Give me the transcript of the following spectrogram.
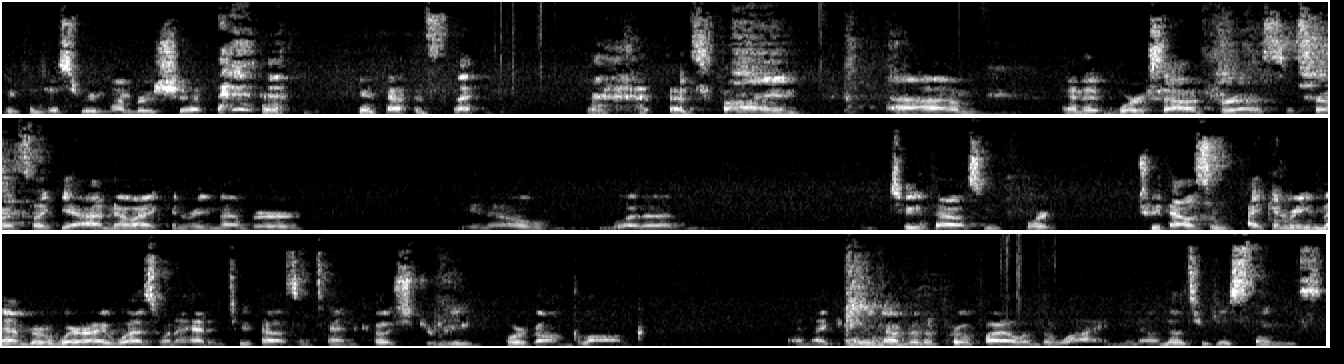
we can just remember shit. you know, it's like that's fine. Um, and it works out for us. So it's like, yeah, no, I can remember, you know, what a 2004, 2000, I can remember where I was when I had a 2010 Coche-Dury Bourgogne Blanc. And I can remember the profile of the wine. You know, those are just things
